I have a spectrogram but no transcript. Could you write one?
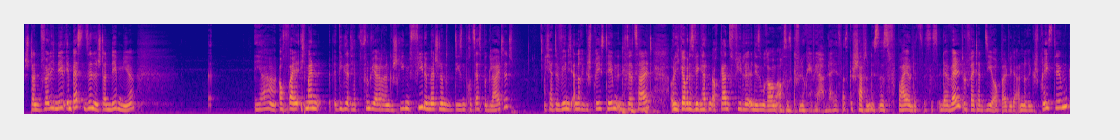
stand völlig neben, im besten Sinne stand neben mir. Ja, auch weil, ich meine, wie gesagt, ich habe fünf Jahre daran geschrieben, viele Menschen haben diesen Prozess begleitet ich hatte wenig andere Gesprächsthemen in dieser Zeit und ich glaube, deswegen hatten auch ganz viele in diesem Raum auch so das Gefühl, okay, wir haben da jetzt was geschafft und jetzt ist es vorbei und jetzt ist es in der Welt und vielleicht hat sie auch bald wieder andere Gesprächsthemen.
